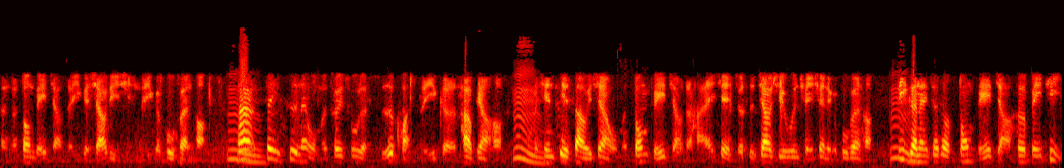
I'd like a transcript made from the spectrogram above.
整个东北角的一个小旅行的一个部分哈。那这一次呢，我们推出了十款的一个套票哈，嗯，我们先介绍一下我们东北角的海岸线，就是礁溪温泉线的一个部分哈。第一个呢叫做东北角喝杯 tea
